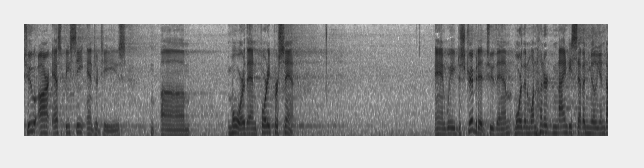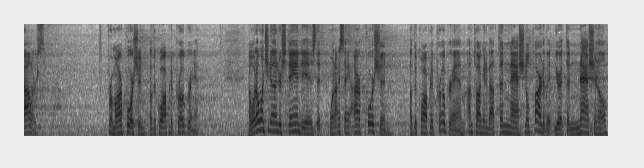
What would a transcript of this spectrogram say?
to our SBC entities um, more than 40 percent and we distributed to them more than $197 million from our portion of the cooperative program. Now, what I want you to understand is that when I say our portion of the cooperative program, I'm talking about the national part of it. You're at the national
